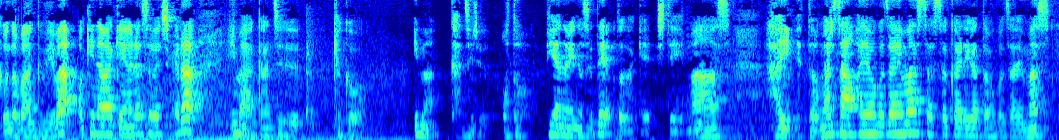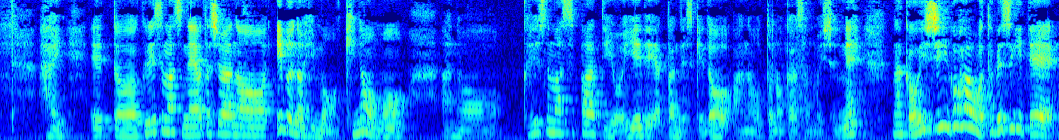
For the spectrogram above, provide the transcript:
この番組は沖縄県浦添市から今感じる曲を、今感じる音をピアノに乗せてお届けしています。はい。えっと、まるさんおはようございます。早速ありがとうございます。はい。えっと、クリスマスね、私はあの、イブの日も、昨日も、あの、クリスマスパーティーを家でやったんですけど、あの、夫のお母さんも一緒にね、なんか美味しいご飯を食べ過ぎて、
